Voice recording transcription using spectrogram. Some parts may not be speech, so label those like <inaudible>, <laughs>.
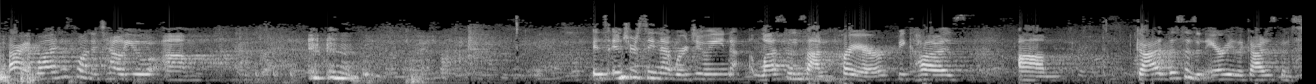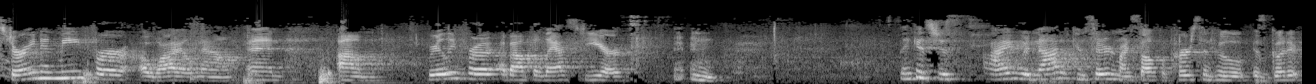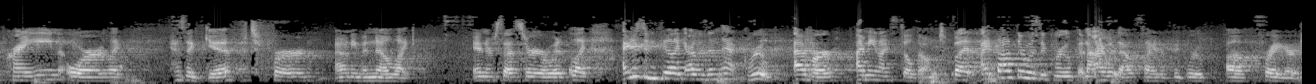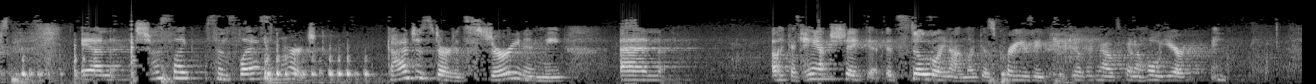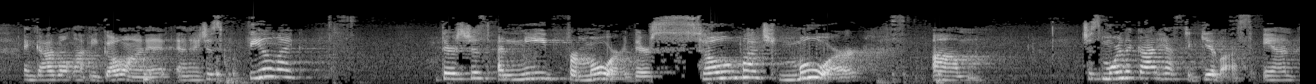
All right. Well, I just want to tell you. Um, <clears throat> it's interesting that we're doing lessons on prayer because um, God, this is an area that God has been stirring in me for a while now, and um, really for about the last year. <clears throat> I think it's just, I would not have considered myself a person who is good at praying or like has a gift for, I don't even know, like intercessor or what, like, I just didn't feel like I was in that group ever. I mean, I still don't, but I thought there was a group and I was outside of the group of prayers. And just like since last March, God just started stirring in me and like I can't shake it. It's still going on like it's crazy. It feels like now it's been a whole year. <clears throat> and God won't let me go on it. And I just feel like there's just a need for more. There's so much more, um, just more that God has to give us. And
